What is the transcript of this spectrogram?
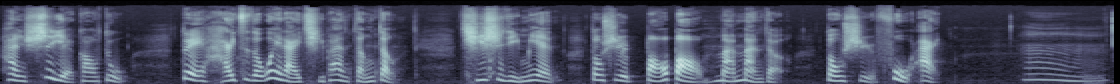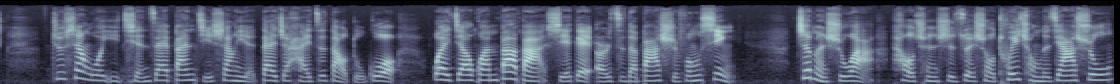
和视野高度、对孩子的未来期盼等等，其实里面都是饱饱满满的，都是父爱。嗯，就像我以前在班级上也带着孩子导读过。外交官爸爸写给儿子的八十封信，这本书啊，号称是最受推崇的家书。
